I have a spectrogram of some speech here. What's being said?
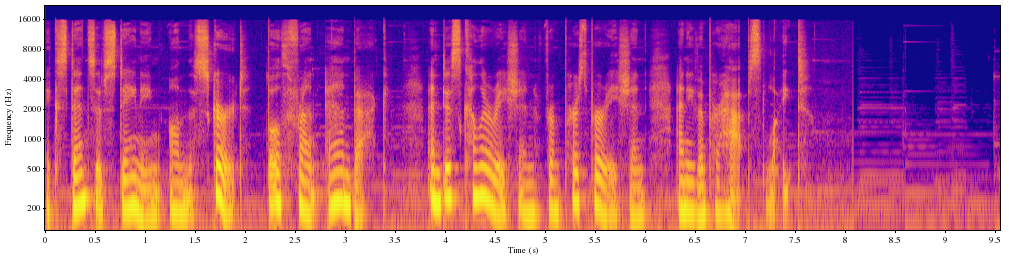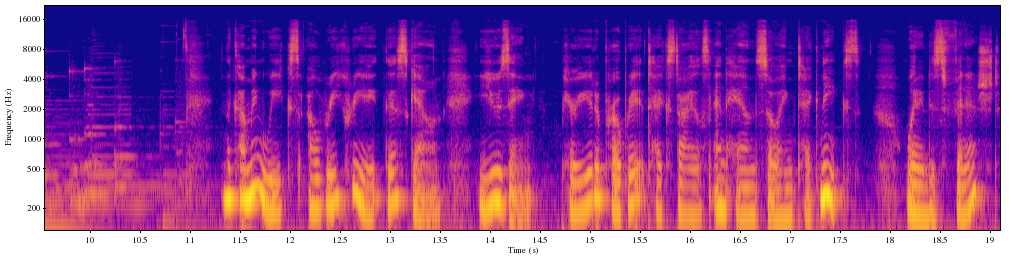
extensive staining on the skirt, both front and back, and discoloration from perspiration and even perhaps light. In the coming weeks, I'll recreate this gown using period appropriate textiles and hand sewing techniques. When it is finished,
